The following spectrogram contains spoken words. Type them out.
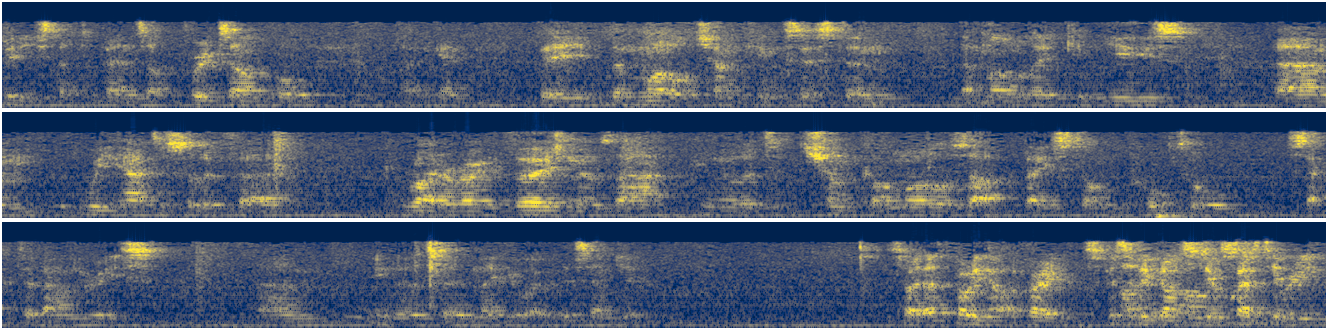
3D stuff depends on. For example, uh, again, the, the model chunking system that Marmalade can use, um, we had to sort of uh, write our own version of that in order to chunk our models up based on portal sector boundaries um, in order to make it work with this engine. Sorry, that's probably not a very specific answer to there your plans question. bring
